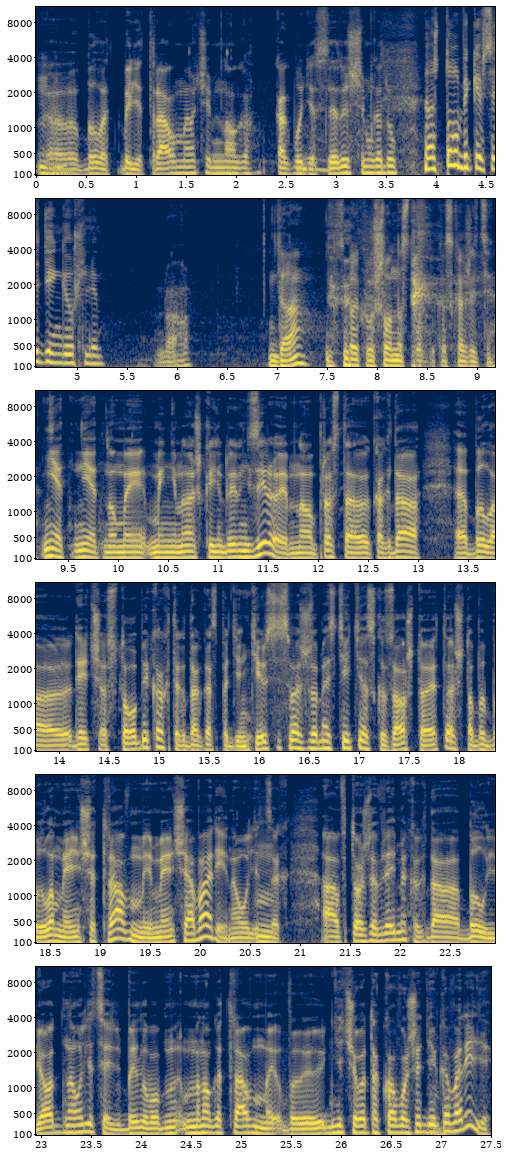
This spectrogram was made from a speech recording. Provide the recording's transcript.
э, было, были травмы очень много. Как будет в следующем году? На столбики все деньги ушли. Да. Да. Сколько ушло на столбика, скажите? Нет, нет, ну мы, мы немножко иронизируем, но просто когда э, была речь о столбиках, тогда господин Тирсис, ваш заместитель, сказал, что это чтобы было меньше травм и меньше аварий на улицах. А в то же время, когда был лед на улице, было много травм, вы ничего такого же не говорили.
